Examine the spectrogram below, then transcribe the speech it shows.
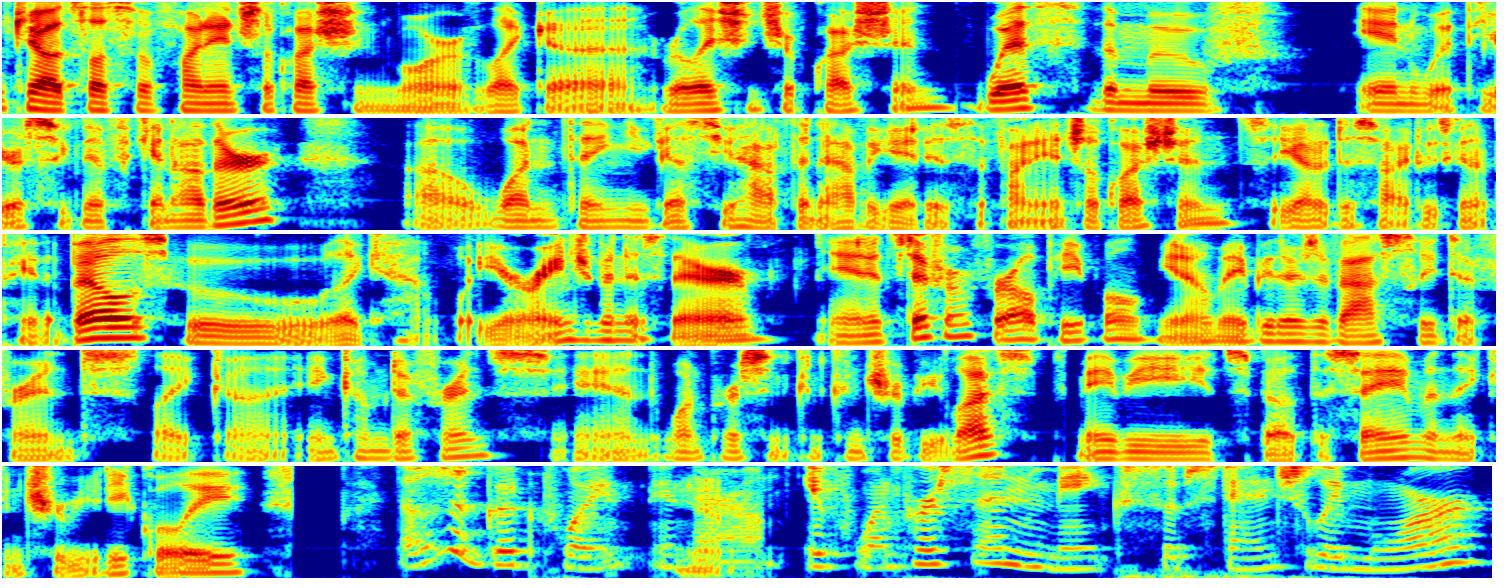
Okay, well, it's less of a financial question, more of like a relationship question. With the move in with your significant other, uh, one thing you guess you have to navigate is the financial question. So you got to decide who's going to pay the bills, who like how, what your arrangement is there, and it's different for all people. You know, maybe there's a vastly different like uh, income difference, and one person can contribute less. Maybe it's about the same and they contribute equally. That was a good point in Yeah. there. If one person makes substantially more,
